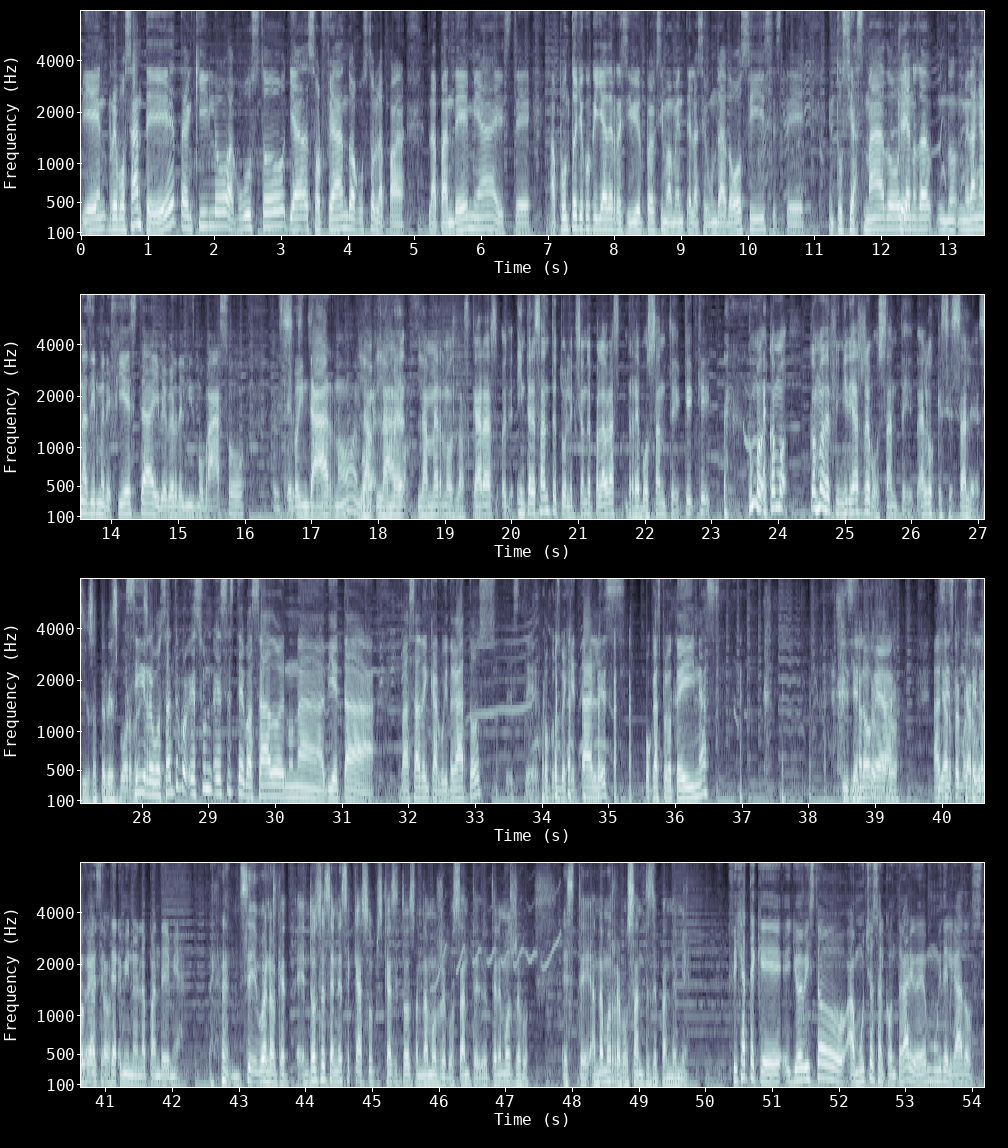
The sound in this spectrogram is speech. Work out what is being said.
Bien, rebosante, ¿eh? tranquilo, a gusto, ya surfeando a gusto la, la pandemia, este, a punto yo creo que ya de recibir próximamente la segunda dosis, este, entusiasmado, ya nos da, me dan ganas de irme de fiesta y beber del mismo vaso, este, brindar, ¿no? La, lamernos las caras. Interesante tu elección de palabras, rebosante. ¿Qué, qué, cómo, cómo, ¿Cómo definirías rebosante? Algo que se sale así, o sea, te desborda. Sí, rebosante es un es este basado en una dieta basada en carbohidratos, este, pocos vegetales, pocas proteínas. y se logra así es como se logra ese término en la pandemia. Sí, bueno, que entonces en ese caso pues casi todos andamos rebosantes, tenemos este andamos rebosantes de pandemia. Fíjate que yo he visto a muchos al contrario, ¿eh? muy delgados.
